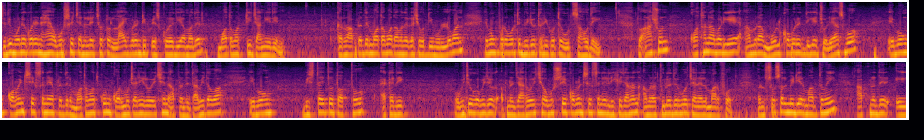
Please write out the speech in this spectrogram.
যদি মনে করেন হ্যাঁ অবশ্যই চ্যানেলে ছোট্ট লাইক বাটনটি প্রেস করে দিয়ে আমাদের মতামতটি জানিয়ে দিন। কারণ আপনাদের মতামত আমাদের কাছে অতি মূল্যবান এবং পরবর্তী ভিডিও তৈরি করতে উৎসাহ দেই। তো আসুন, কথা না বাড়িয়ে আমরা মূল খবরের দিকে চলে আসব এবং কমেন্ট সেকশানে আপনাদের মতামত, কোন কর্মচারী রয়েছেন আপনাদের দাবি দেওয়া এবং বিস্তারিত তথ্য, একাধিক অভিযোগ অভিযোগ আপনার যা রয়েছে অবশ্যই কমেন্ট সেকশনে লিখে জানান, আমরা তুলে ধরবো চ্যানেল মারফত। কারণ সোশ্যাল মিডিয়ার মাধ্যমেই আপনাদের এই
